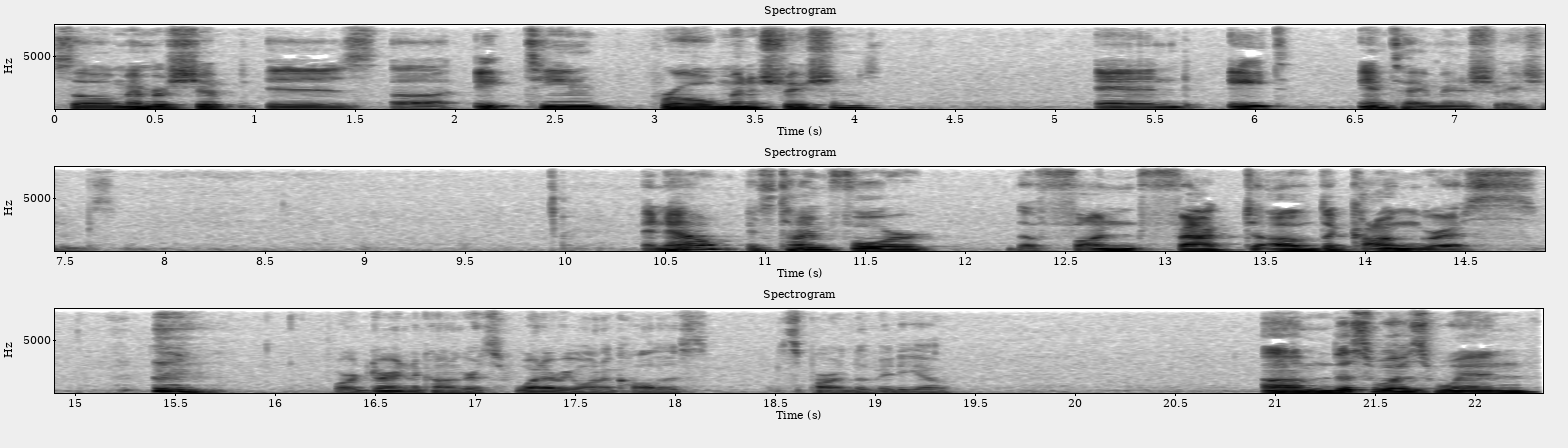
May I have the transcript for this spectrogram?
so membership is uh, 18 pro administrations and 8 anti administrations. And now it's time for the fun fact of the Congress. or during the Congress, whatever you want to call this. It's part of the video. Um, this was when,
